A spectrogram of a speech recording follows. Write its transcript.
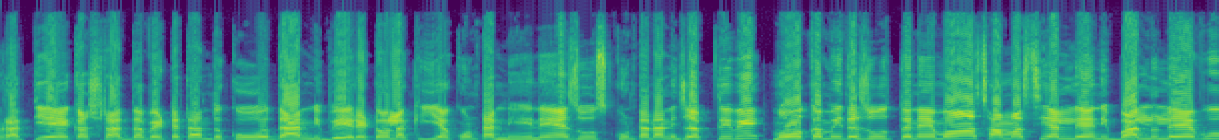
ప్రత్యేక శ్రద్ధ పెట్టేటందుకు దాన్ని వేరేటోళ్ళకి ఇయ్యకుండా నేనే చూసుకుంటానని చెప్తివి. మోక మీద చూస్తేనేమో సమస్యలు లేని బళ్ళు లేవు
